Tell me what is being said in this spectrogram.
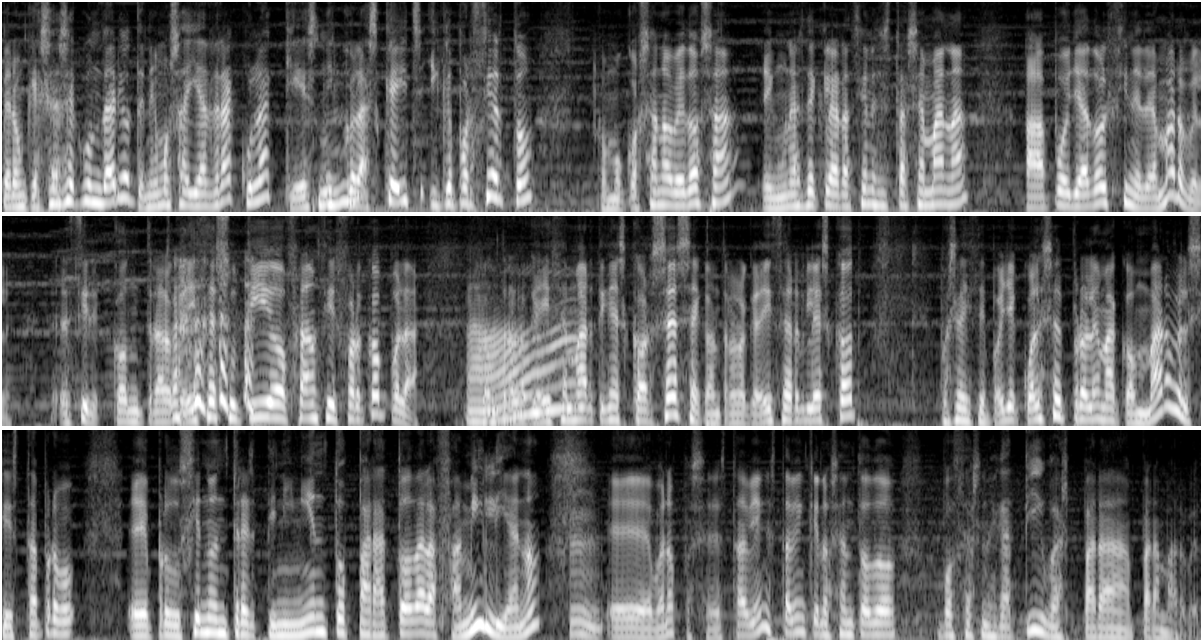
Pero aunque sea secundario, tenemos ahí a Drácula, que es Nicolas Cage, y que, por cierto, como cosa novedosa, en unas declaraciones esta semana ha apoyado el cine de Marvel. Es decir, contra lo que dice su tío Francis Ford Coppola, contra lo que dice Ah. Martin Scorsese, contra lo que dice Ridley Scott, pues él dice, oye, ¿cuál es el problema con Marvel si está pro- eh, produciendo entretenimiento para toda la familia, ¿no? Mm. Eh, bueno, pues está bien, está bien que no sean todo voces negativas para, para Marvel.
